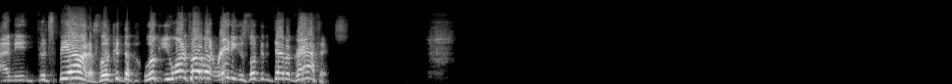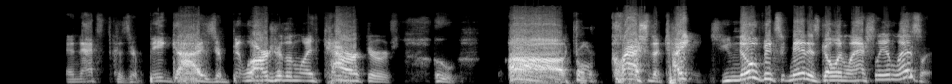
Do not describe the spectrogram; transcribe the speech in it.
I mean, let's be honest. Look at the look. You want to talk about ratings? Look at the demographics. and that's because they're big guys, they're larger than life characters who ah Clash of the Titans. You know Vince McMahon is going Lashley and Lesnar.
